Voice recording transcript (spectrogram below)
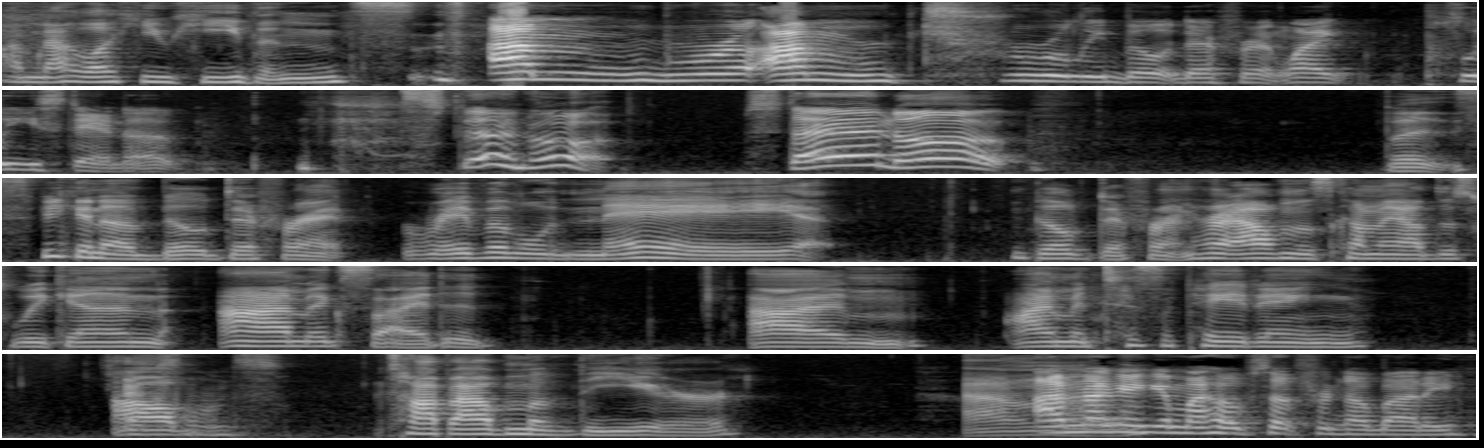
I'm not like you heathens. I'm re- I'm truly built different. Like, please stand up. Stand up. Stand up. But speaking of built different, Ravyn Lenae built different. Her album is coming out this weekend. I'm excited. I'm I'm anticipating al- Excellence. top album of the year. I'm not gonna get my hopes up for nobody.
